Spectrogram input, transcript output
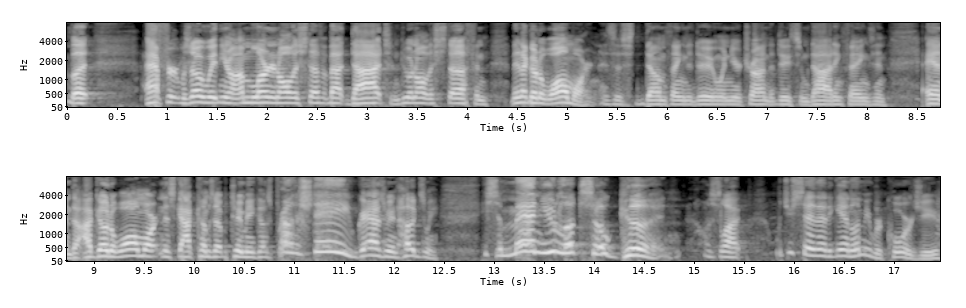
But after it was over with, you know, I'm learning all this stuff about diets and doing all this stuff. And then I go to Walmart. It's this dumb thing to do when you're trying to do some dieting things. And, and I go to Walmart, and this guy comes up to me and goes, Brother Steve, grabs me and hugs me. He said, Man, you look so good. I was like, Would you say that again? Let me record you.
